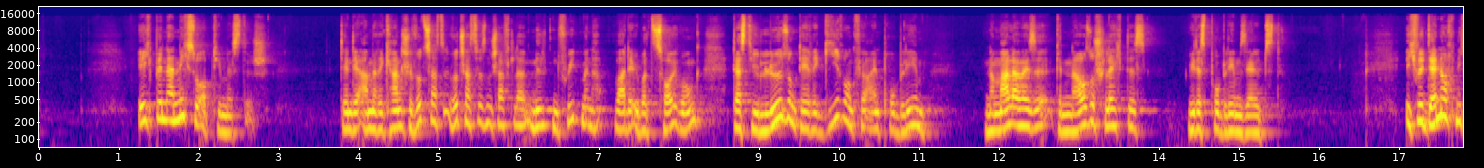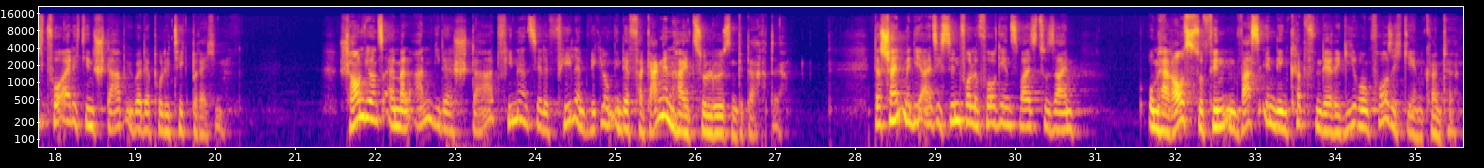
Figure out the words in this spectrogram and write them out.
Ich bin da nicht so optimistisch, denn der amerikanische Wirtschaftswissenschaftler Milton Friedman war der Überzeugung, dass die Lösung der Regierung für ein Problem normalerweise genauso schlecht ist wie das Problem selbst. Ich will dennoch nicht voreilig den Stab über der Politik brechen. Schauen wir uns einmal an, wie der Staat finanzielle Fehlentwicklung in der Vergangenheit zu lösen gedachte. Das scheint mir die einzig sinnvolle Vorgehensweise zu sein, um herauszufinden, was in den Köpfen der Regierung vor sich gehen könnte.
